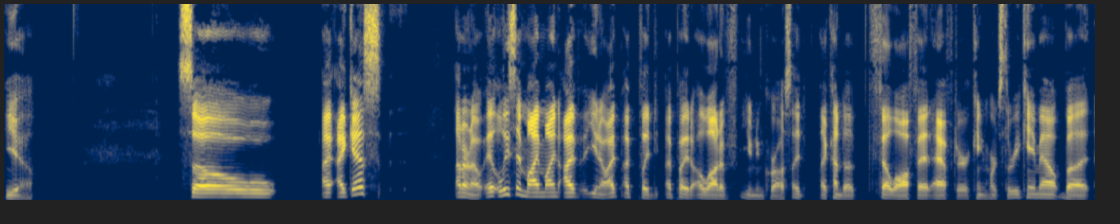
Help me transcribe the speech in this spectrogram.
yeah. So, I I guess I don't know. At least in my mind, I've you know I I played I played a lot of Union Cross. I I kind of fell off it after Kingdom Hearts three came out, but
